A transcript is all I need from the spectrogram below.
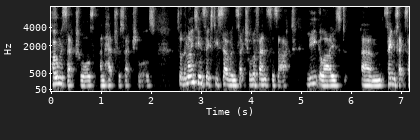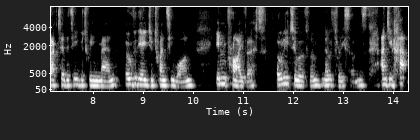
homosexuals and heterosexuals. So the 1967 Sexual Offences Act legalised um, same-sex activity between men over the age of 21 in private, only two of them, no threesomes, and you had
